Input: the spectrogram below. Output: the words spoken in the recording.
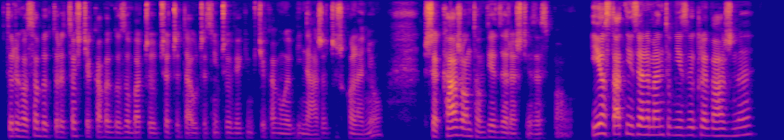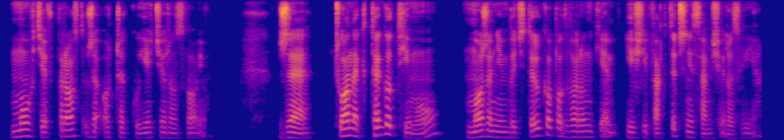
w których osoby, które coś ciekawego zobaczyły, przeczytały, uczestniczyły w jakimś ciekawym webinarze czy szkoleniu, przekażą tą wiedzę reszcie zespołu. I ostatni z elementów niezwykle ważny, mówcie wprost, że oczekujecie rozwoju. Że członek tego teamu może nim być tylko pod warunkiem, jeśli faktycznie sam się rozwija.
